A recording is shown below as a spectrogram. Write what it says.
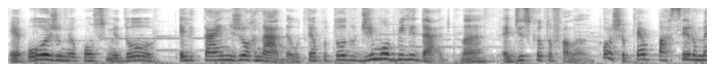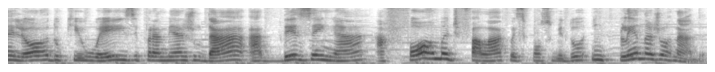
é hoje o meu consumidor ele está em jornada o tempo todo de mobilidade, né? É disso que eu estou falando. Poxa, eu quero parceiro melhor do que o Waze para me ajudar a desenhar a forma de falar com esse consumidor em plena jornada.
